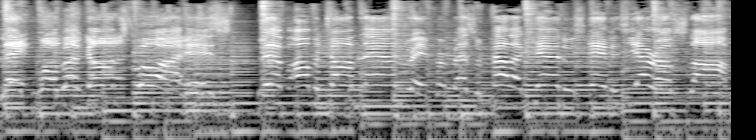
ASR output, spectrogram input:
Lake Wobegon's Royce, Liv Ullmann, Tom Landry, Professor Pelikan, whose name is Jaroslav,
